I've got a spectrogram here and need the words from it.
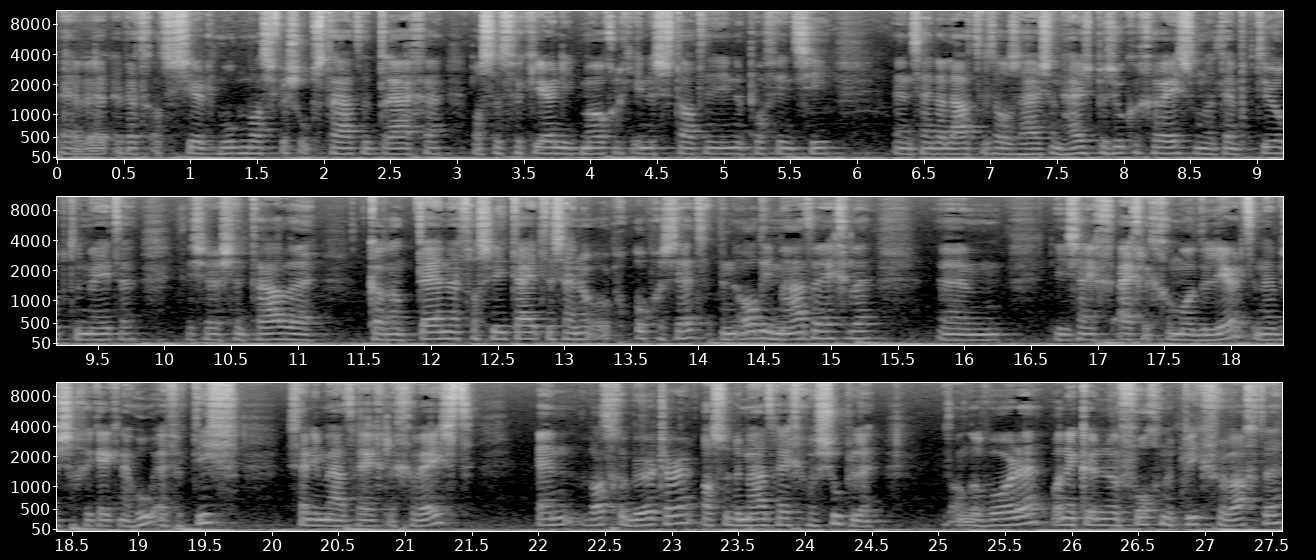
Uh, er werd geadviseerd mondmaskers op straat te dragen. Was het verkeer niet mogelijk in de stad en in de provincie. En zijn daar later zelfs huis-aan-huisbezoeken geweest om de temperatuur op te meten. Is er centrale quarantainefaciliteiten zijn er op, opgezet. En al die maatregelen um, die zijn eigenlijk gemodelleerd. En hebben ze gekeken naar hoe effectief zijn die maatregelen geweest. En wat gebeurt er als we de maatregelen versoepelen. Met andere woorden, wanneer kunnen we een volgende piek verwachten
